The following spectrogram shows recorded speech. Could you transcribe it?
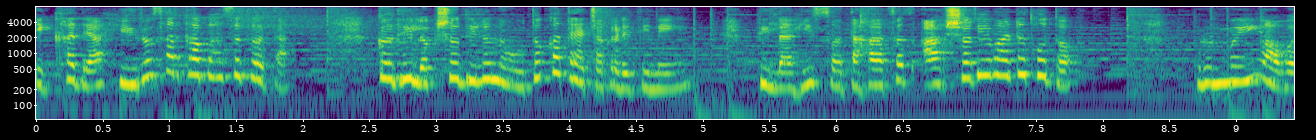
एखाद्या हिरो सारखा भासत होता. कधी लक्ष दिलं नव्हतं का त्याच्याकडे तिने? तिलाही स्वतःच आश्चर्य वाटत होतं. मृण्मयी आवर.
